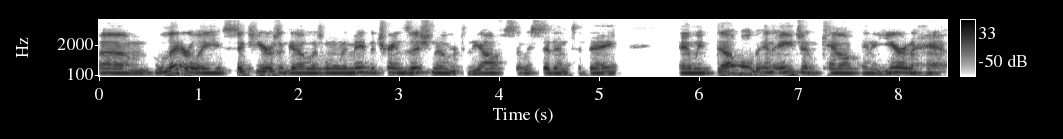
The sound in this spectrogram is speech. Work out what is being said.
um, literally six years ago was when we made the transition over to the office that we sit in today. And we doubled an agent count in a year and a half.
